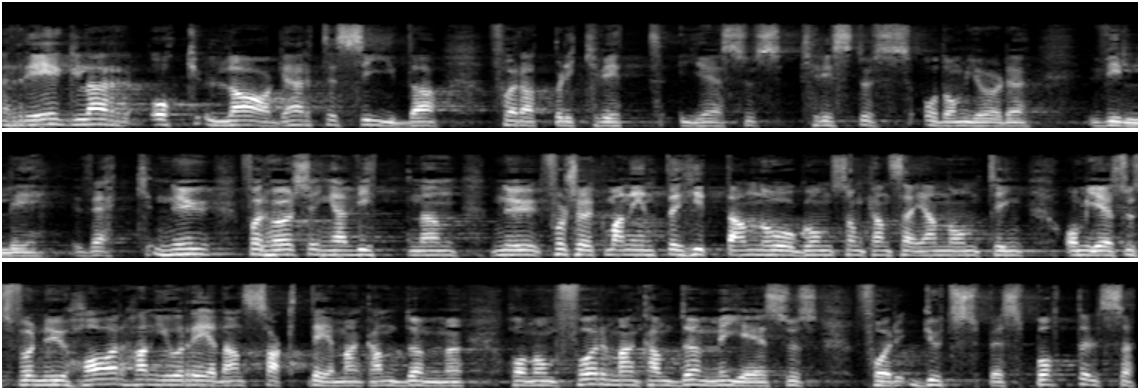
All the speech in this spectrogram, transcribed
regler och lagar till sida för att bli kvitt Jesus Kristus och de gör det villig väck. Nu förhörs inga vittnen, nu försöker man inte hitta någon som kan säga någonting om Jesus, för nu har han ju redan sagt det man kan döma honom för. Man kan döma Jesus för Guds bespottelse,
